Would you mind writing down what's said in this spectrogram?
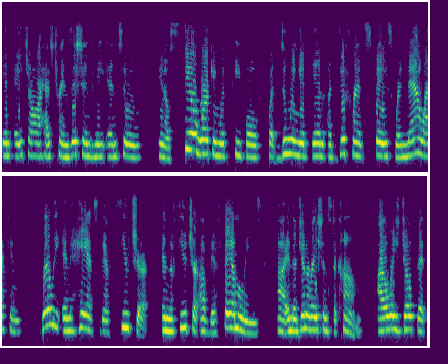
in HR has transitioned me into, you know, still working with people, but doing it in a different space where now I can really enhance their future and the future of their families uh, and their generations to come I always joke that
